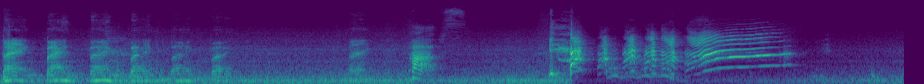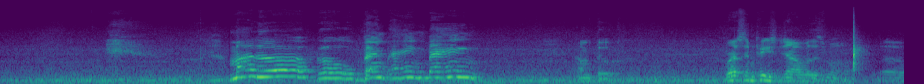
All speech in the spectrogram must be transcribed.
Bang, bang, bang, bang, bang, bang, bang. Pops. My love go bang, bang, bang. I'm through. Rest in peace, John Witherspoon. Uh.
